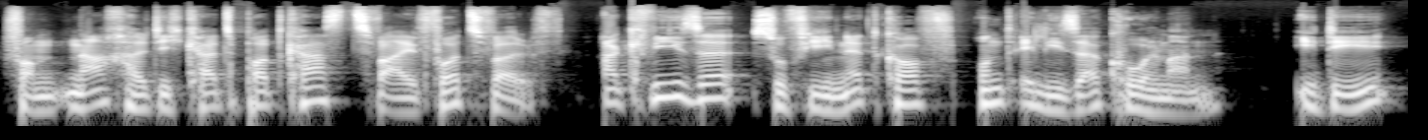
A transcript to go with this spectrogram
vom Nachhaltigkeit-Podcast 2 vor 12. Akquise Sophie Netkoff und Elisa Kohlmann. Idee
